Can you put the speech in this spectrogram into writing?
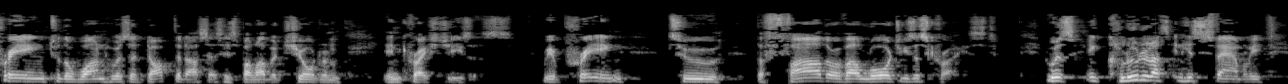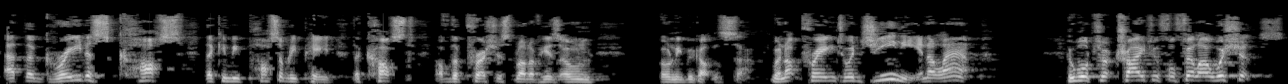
praying to the one who has adopted us as his beloved children in Christ Jesus. We are praying to the Father of our Lord Jesus Christ, who has included us in his family at the greatest cost that can be possibly paid, the cost of the precious blood of his own only begotten Son. We're not praying to a genie in a lamp who will tr- try to fulfill our wishes.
